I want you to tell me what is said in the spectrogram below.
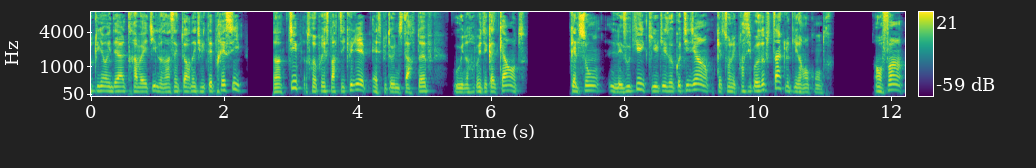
client idéal travaille-t-il dans un secteur d'activité précis? Un type d'entreprise particulier? Est-ce plutôt une start-up ou une entreprise de 440 Quels sont les outils qu'il utilise au quotidien? Quels sont les principaux obstacles qu'il rencontre? Enfin,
